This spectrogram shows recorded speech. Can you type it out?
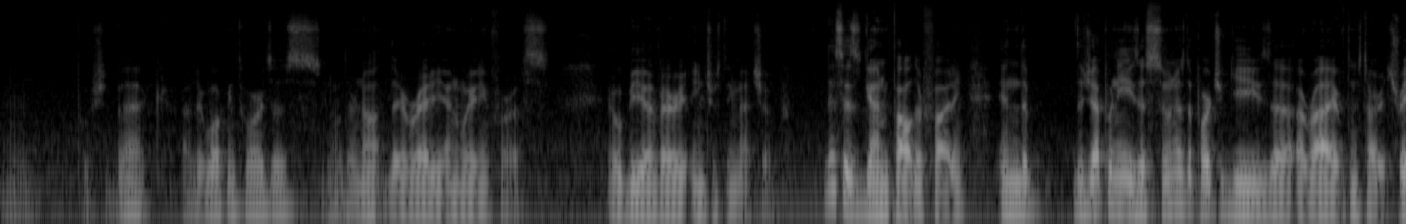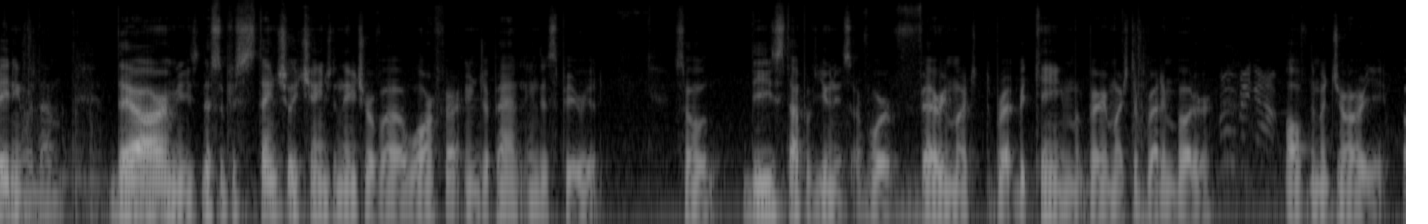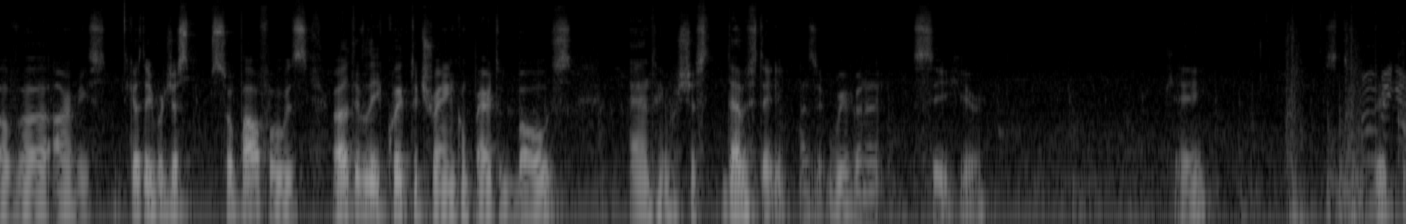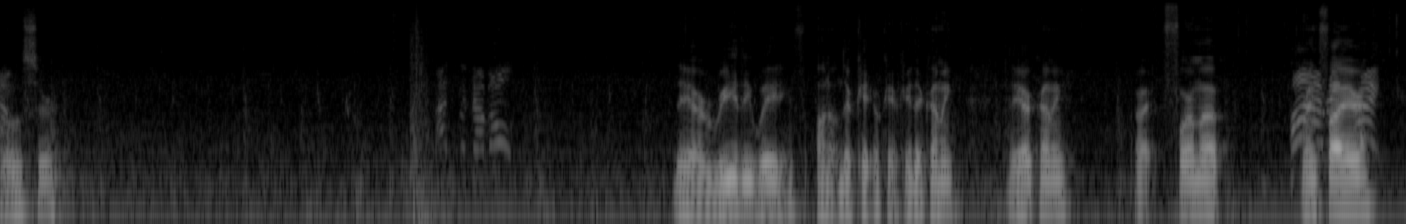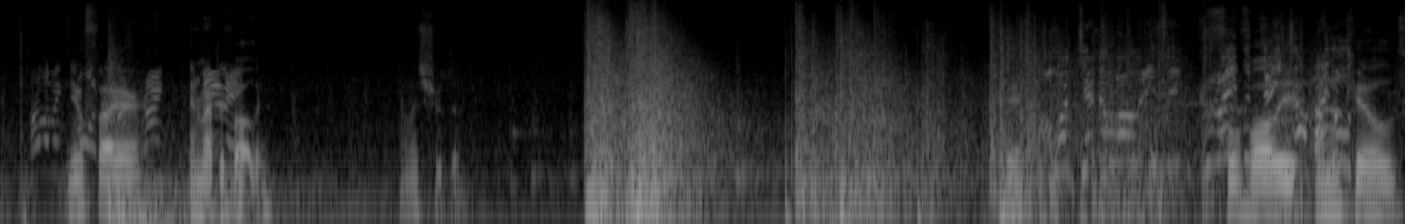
And push it back. Are they walking towards us? No, they're not. They're ready and waiting for us. It will be a very interesting matchup. This is gunpowder fighting. In the the Japanese, as soon as the Portuguese uh, arrived and started trading with them, their armies they substantially changed the nature of uh, warfare in Japan in this period. So these type of units were very much became very much the bread and butter of the majority of uh, armies because they were just so powerful. It was relatively quick to train compared to bows, and it was just devastating as we're gonna see here. Okay, just a bit closer. They are really waiting. oh no, they're okay, okay, okay, they're coming. They are coming. Alright, form up. Rank fire. New fire. And rapid volley. Now let's shoot them. Okay. Full volley, ammo killed.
